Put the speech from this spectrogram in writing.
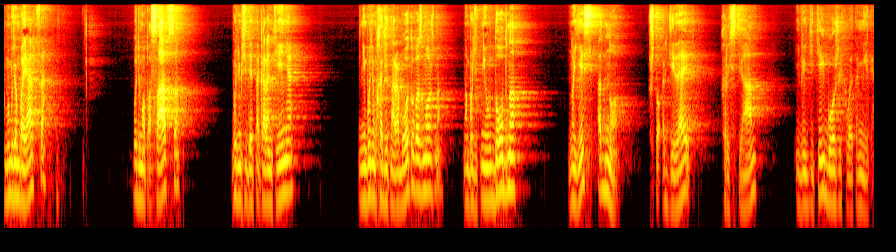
Мы будем бояться, будем опасаться, будем сидеть на карантине, не будем ходить на работу, возможно, нам будет неудобно. Но есть одно, что отделяет христиан или детей Божьих в этом мире.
